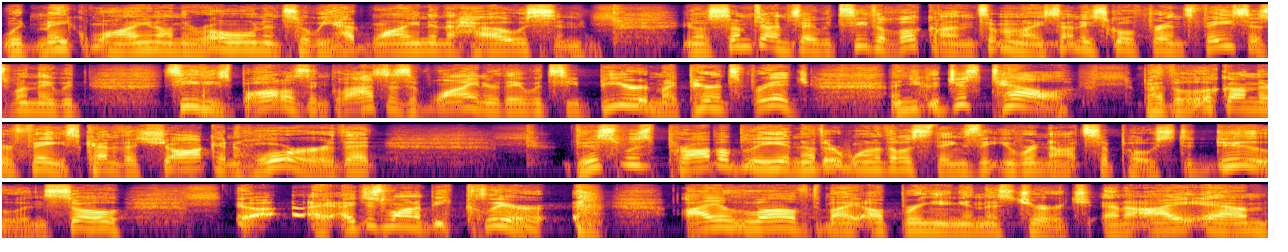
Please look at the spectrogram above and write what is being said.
would make wine on their own. And so we had wine in the house. And, you know, sometimes I would see the look on some of my Sunday school friends' faces when they would see these bottles and glasses of wine or they would see beer in my parents' fridge. And you could just tell by the look on their face, kind of the shock and horror that this was probably another one of those things that you were not supposed to do. And so, I, I just want to be clear. I loved my upbringing in this church, and I am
